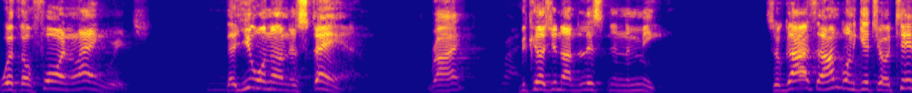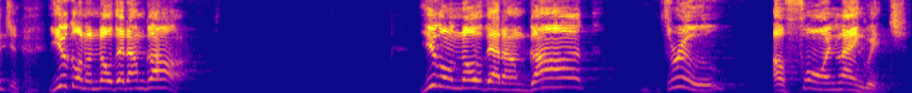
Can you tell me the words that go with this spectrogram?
with a foreign language that you won't understand, right? Right. Because you're not listening to me. So God said, I'm going to get your attention. You're going to know that I'm God. You're going to know that I'm God through a foreign language.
